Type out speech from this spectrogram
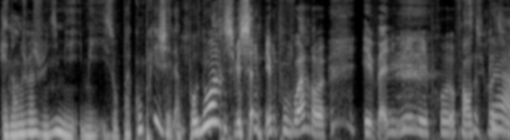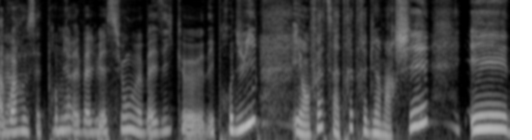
Et donc, je me dis, mais, mais ils n'ont pas compris, j'ai la peau noire, je vais jamais pouvoir euh, évaluer les produits, enfin, en tout cas, avoir cette première évaluation euh, basique euh, des produits. Et en fait, ça a très, très bien marché. Et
